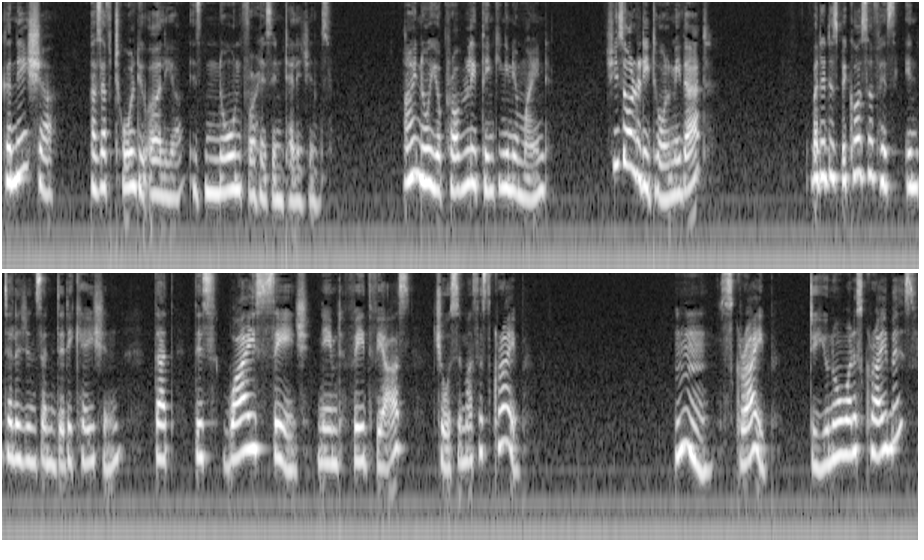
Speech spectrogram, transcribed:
Ganesha as I've told you earlier, is known for his intelligence. I know you're probably thinking in your mind, she's already told me that. But it is because of his intelligence and dedication that this wise sage named Vedvyas chose him as a scribe. Hmm, scribe. Do you know what a scribe is?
